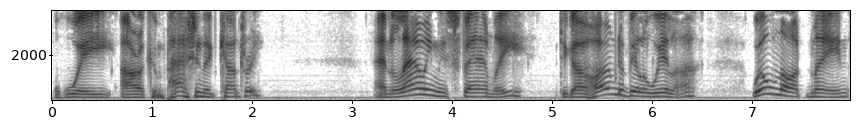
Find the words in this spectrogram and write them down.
we are a compassionate country, and allowing this family to go home to Biloela will not mean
